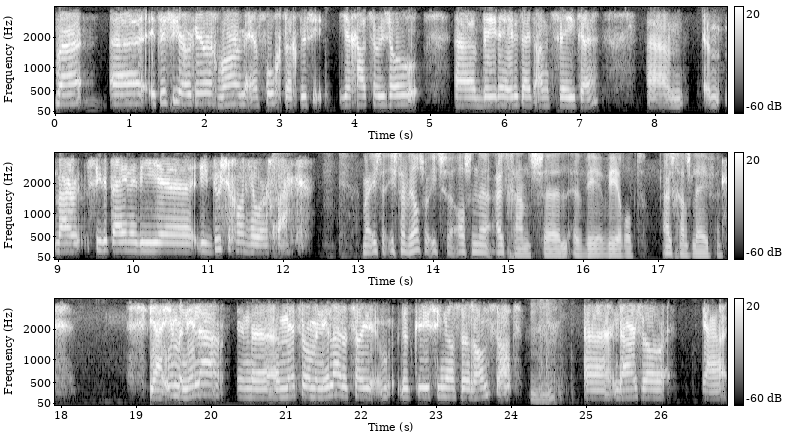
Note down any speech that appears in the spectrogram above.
Maar eh, het is hier ook heel erg warm en vochtig. Dus je gaat sowieso... eh, ben je de hele tijd aan het zweten. Ehm, eh, maar Filipijnen die, eh, die douchen gewoon heel erg vaak. Maar is er, is er wel zoiets als een uitgaanswereld, uitgaansleven? Ja, in Manila, in de metro Manila, dat, zou je, dat kun je zien als de Randstad. Eh, en daar is wel, ja,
